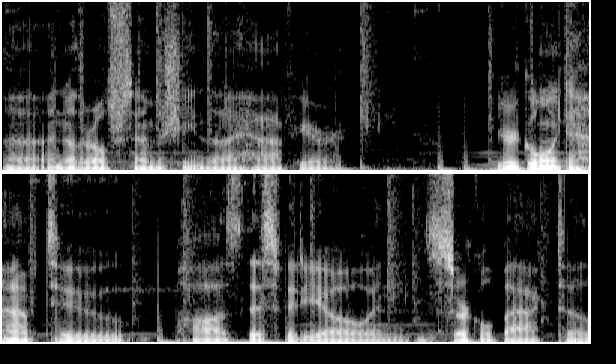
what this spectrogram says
uh, another ultrasound machine that I have here. You're going to have to pause this video and circle back to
